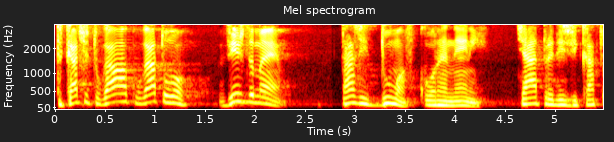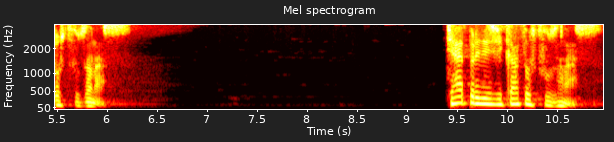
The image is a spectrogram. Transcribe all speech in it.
Така че тогава, когато виждаме тази дума в коренени, тя е предизвикателство за нас. Тя е предизвикателство за нас.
